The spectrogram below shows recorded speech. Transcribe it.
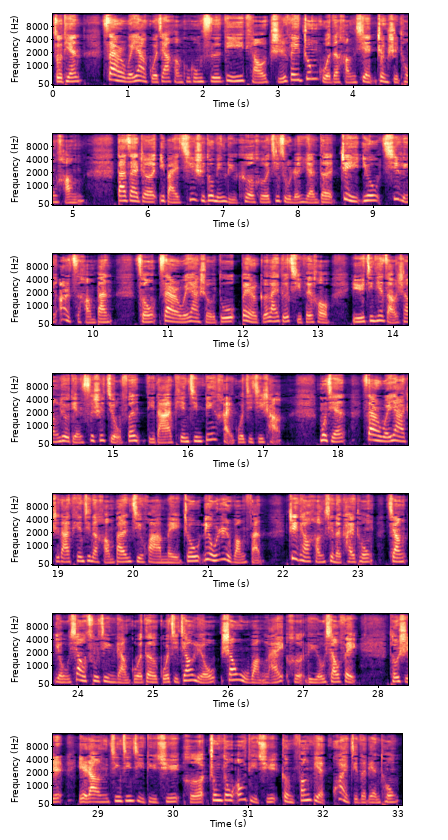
昨天，塞尔维亚国家航空公司第一条直飞中国的航线正式通航。搭载着一百七十多名旅客和机组人员的 JU 七零二次航班，从塞尔维亚首都贝尔格莱德起飞后，于今天早上六点四十九分抵达天津滨海国际机场。目前，塞尔维亚直达天津的航班计划每周六日往返。这条航线的开通将有效促进两国的国际交流、商务往来和旅游消费，同时也让京津冀地区区和中东欧地区更方便快捷的联通。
